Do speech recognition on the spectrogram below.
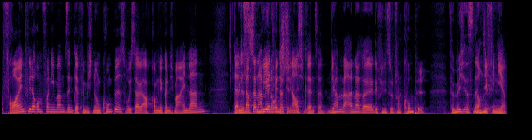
Freund wiederum von jemandem sind, der für mich nur ein Kumpel ist, wo ich sage, ach komm, den könnte ich mal einladen. Dann ist glaub, es dann haben wir weird, wenn ich den ausgrenze. Wir haben eine andere Definition von Kumpel. Für mich ist noch Noch definier.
